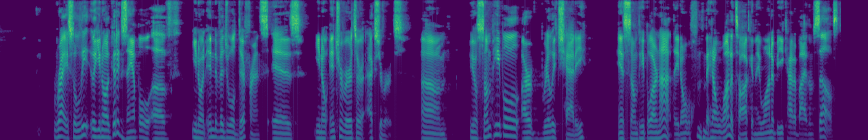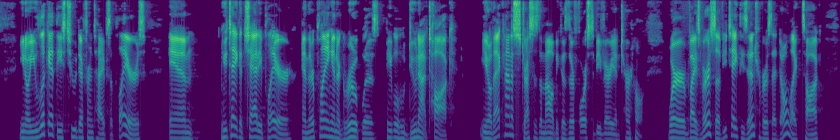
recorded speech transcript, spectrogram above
Right. So, you know, a good example of you know, an individual difference is, you know, introverts or extroverts. Um, you know, some people are really chatty and some people are not. They don't they don't want to talk and they want to be kind of by themselves. You know, you look at these two different types of players and you take a chatty player and they're playing in a group with people who do not talk. You know, that kind of stresses them out because they're forced to be very internal. Where vice versa, if you take these introverts that don't like talk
